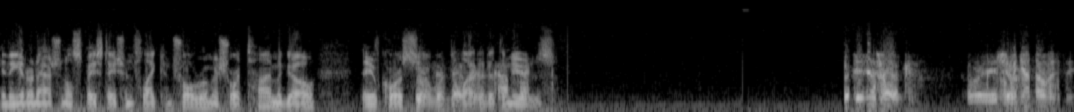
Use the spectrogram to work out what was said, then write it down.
in the International Space Station Flight Control Room a short time ago. They, of course, uh, were delighted at the news. Guten Frank. Меня новости.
